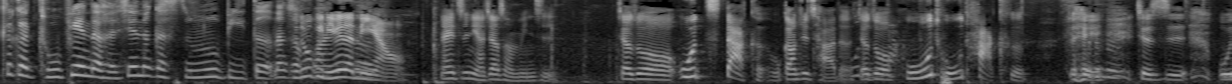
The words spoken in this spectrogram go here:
这个图片的很像那个史努比的那个史努比里面的鸟，那一只鸟叫什么名字？叫做 Woodstock。我刚去查的，叫做糊涂塔克。对，就是我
